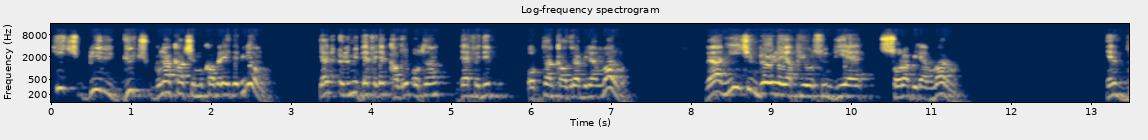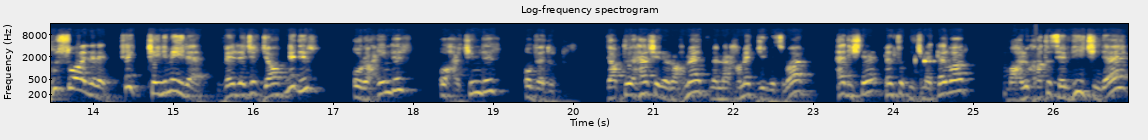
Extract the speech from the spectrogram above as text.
hiçbir güç buna karşı mukabele edebiliyor mu? Yani ölümü def edip kaldırıp ortadan def edip ortadan kaldırabilen var mı? Veya niçin böyle yapıyorsun diye sorabilen var mı? Yani bu suallere tek kelime ile verilecek cevap nedir? O rahimdir, o hakimdir, o veduttur. Yaptığı her şeyde rahmet ve merhamet cilvesi var. Her işte pek çok hikmetler var. Mahlukatı sevdiği için de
